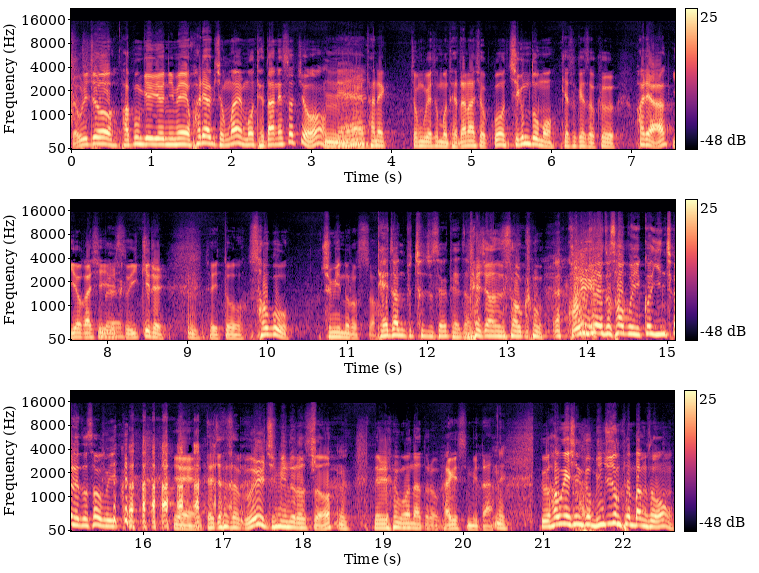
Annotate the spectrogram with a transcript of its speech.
네. 우리 저 박봉계 의원님의 활약이 정말 뭐 대단했었죠. 네, 네. 탄핵 정부에서 뭐 대단하셨고 지금도 뭐 계속해서 그 활약 이어가실 네. 수 있기를 저희 또 서구 주민으로서 대전 붙여주세요 대전. 대전 서구 광주에도 서구 있고 인천에도 서구 있고. 예 대전 서구를 주민으로서 늘 응원하도록 하겠습니다. 네. 그 하고 계신 그 민주정편 방송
